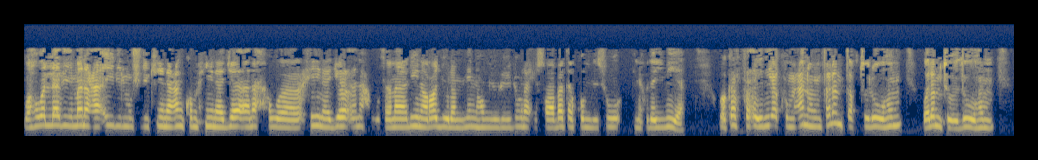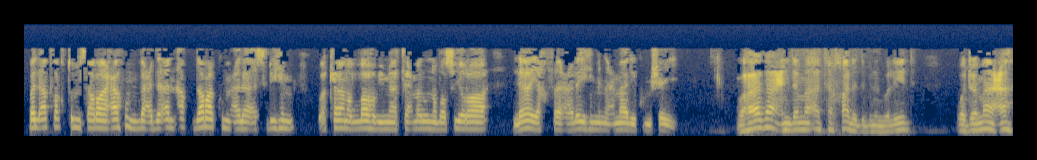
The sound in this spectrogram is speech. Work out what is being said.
وهو الذي منع أيدي المشركين عنكم حين جاء نحو حين جاء نحو ثمانين رجلا منهم يريدون إصابتكم بسوء الحديبية. وكف أيديكم عنهم فلم تقتلوهم ولم تؤذوهم. بل أطلقتم سراعهم بعد أن أقدركم على أسرهم وكان الله بما تعملون بصيرا لا يخفى عليه من أعمالكم شيء. وهذا عندما أتى خالد بن الوليد وجماعة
